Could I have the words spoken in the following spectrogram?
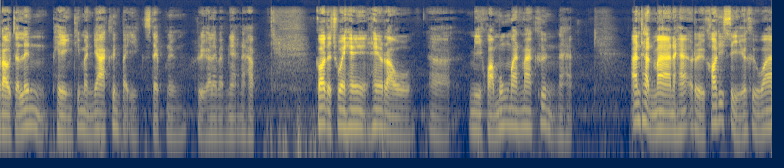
เราจะเล่นเพลงที่มันยากขึ้นไปอีกสเต็ปหนึ่งหรืออะไรแบบเนี้ยนะครับ ก็จะช่วยให้ให้เรา มีความมุ่งมั่นมากขึ้นนะฮะอันถัดมานะฮะหรือข้อที่ 4 ก็คือว่า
